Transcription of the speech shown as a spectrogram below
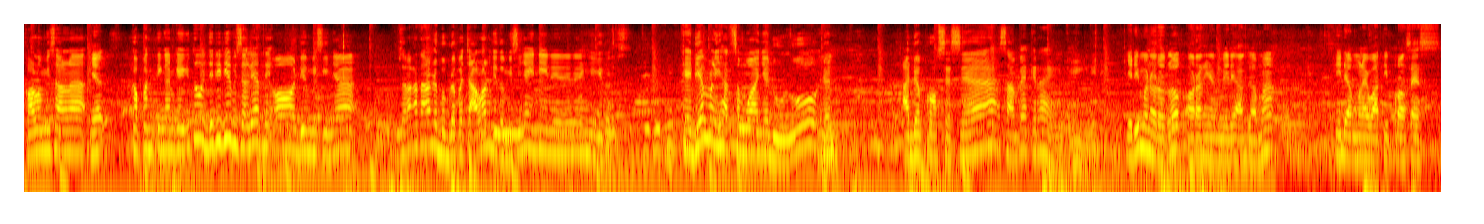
Kalau misalnya ya kepentingan kayak gitu, jadi dia bisa lihat nih, oh dia misinya misalnya katakan ada beberapa calon gitu, misinya ini ini ini, ini gitu. Kayak dia melihat semuanya dulu dan ada prosesnya sampai akhirnya ya gini jadi menurut lo orang yang milih agama tidak melewati proses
